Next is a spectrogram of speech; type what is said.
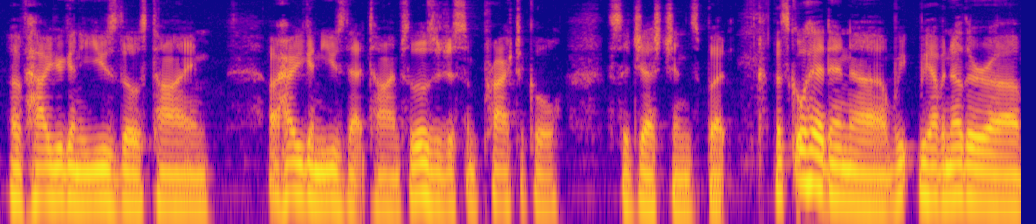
of how you're going to use those time or how you're going to use that time. So those are just some practical suggestions. But let's go ahead and uh, we, we have another uh,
